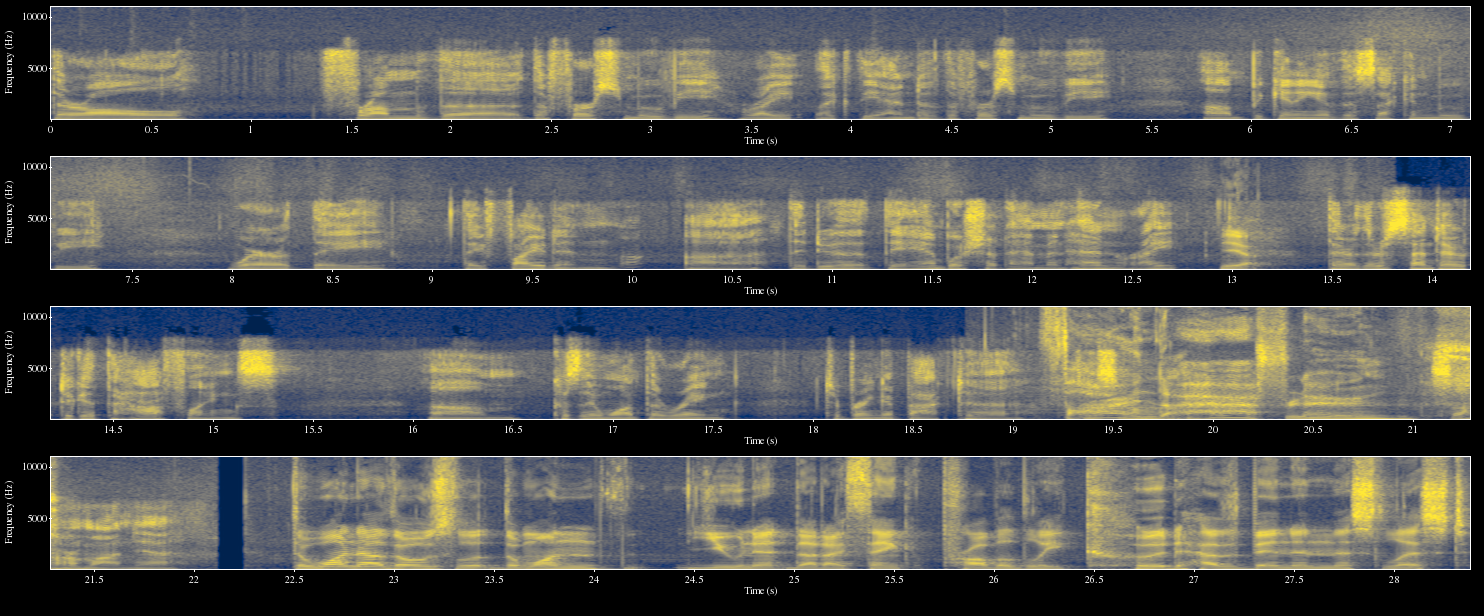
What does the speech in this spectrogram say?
They're all from the the first movie, right? Like the end of the first movie, um, beginning of the second movie, where they they fight in. Uh, they do the ambush at Amon Hen, right? Yeah. They're they're sent out to get the halflings, because um, they want the ring to bring it back to find to the halflings. Saruman, yeah. The one of those, the one unit that I think probably could have been in this list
